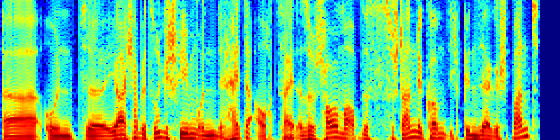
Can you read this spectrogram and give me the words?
Äh, und äh, ja, ich habe jetzt zurückgeschrieben und hätte auch Zeit. Also schauen wir mal, ob das zustande kommt. Ich bin sehr gespannt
